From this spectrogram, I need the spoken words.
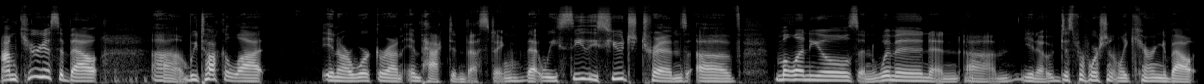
I'm curious about. Uh, we talk a lot in our work around impact investing that we see these huge trends of millennials and women and um, you know disproportionately caring about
